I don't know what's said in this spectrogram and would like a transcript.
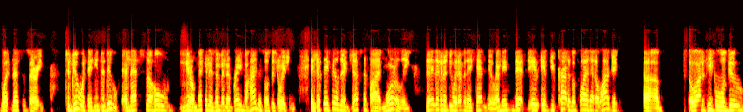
what necessary to do what they need to do. And that's the whole, you know, mechanism in their brain behind this whole situation is if they feel they're justified morally, they're, they're going to do whatever they can do. I mean, if you kind of apply that to logic, uh, a lot of people will do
